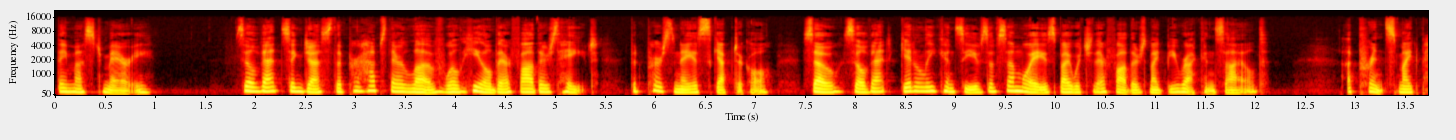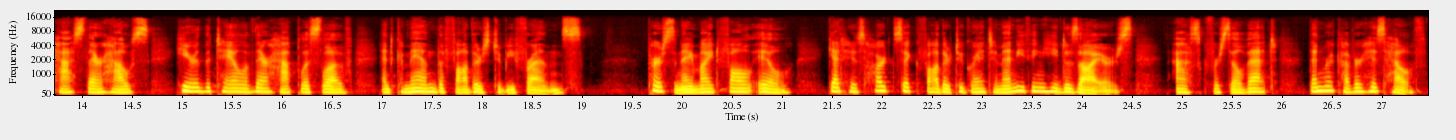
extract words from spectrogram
they must marry. Sylvette suggests that perhaps their love will heal their father's hate, but Percinet is skeptical. So Sylvette giddily conceives of some ways by which their fathers might be reconciled. A prince might pass their house, hear the tale of their hapless love, and command the fathers to be friends. Percinet might fall ill, get his heartsick father to grant him anything he desires, ask for Sylvette, then recover his health,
